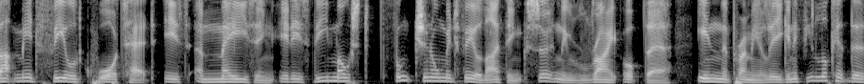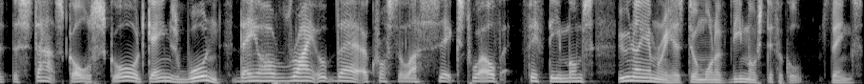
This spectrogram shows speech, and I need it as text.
That midfield quartet is amazing. It is the most functional midfield, I think, certainly right up there in the Premier League. And if you look at the, the stats, goals scored, games won, they are right up there across the last 6, 12, 15 months. Unai Emery has done one of the most difficult things.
